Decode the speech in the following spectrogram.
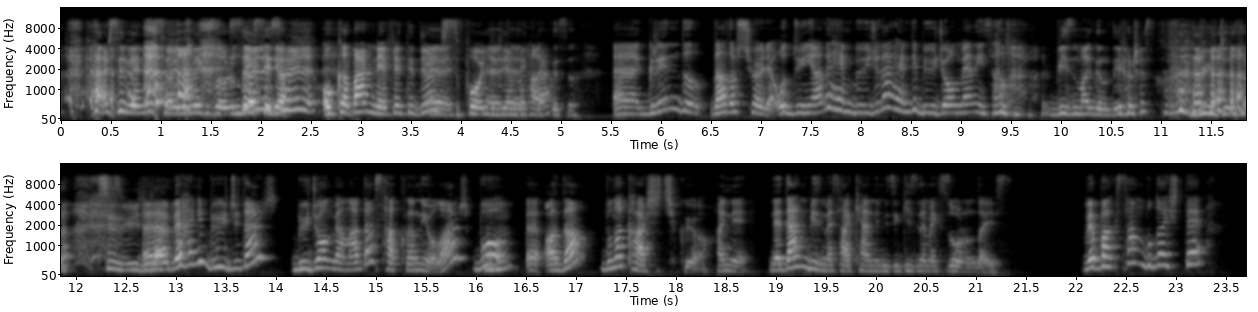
Her seferinde söylemek zorunda Söyle, hissediyorum. söyle. O kadar nefret ediyorum Evet, ki spoiler evet, evet, yemekten. haklısın. Ee, Grindel, daha doğrusu şöyle, o dünyada hem büyücüler hem de büyücü olmayan insanlar var. Biz muggle diyoruz. büyücüler. Siz büyücüler. Ee, ve hani büyücüler, büyücü olmayanlardan saklanıyorlar. Bu e, adam buna karşı çıkıyor. Hani neden biz mesela kendimizi gizlemek zorundayız? Ve baksan bu da işte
